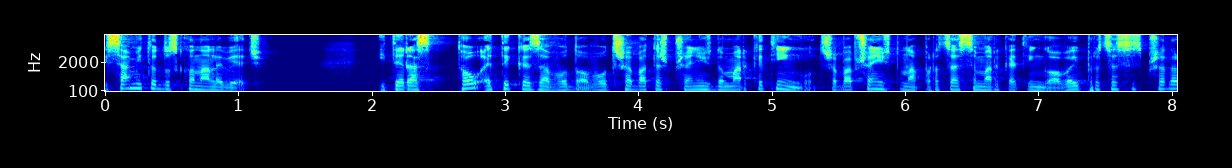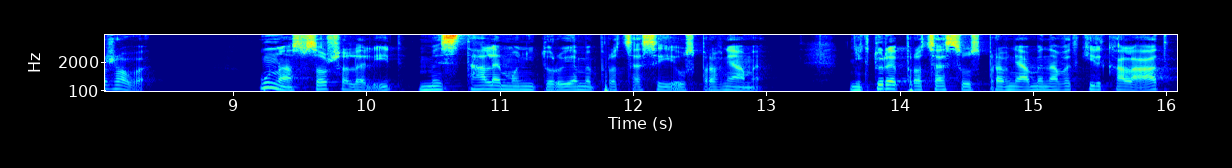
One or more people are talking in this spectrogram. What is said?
I sami to doskonale wiecie. I teraz tą etykę zawodową trzeba też przenieść do marketingu. Trzeba przenieść to na procesy marketingowe i procesy sprzedażowe. U nas w Social Elite my stale monitorujemy procesy i je usprawniamy. Niektóre procesy usprawniamy nawet kilka lat,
